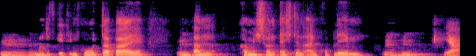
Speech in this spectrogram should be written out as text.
mhm. und es geht ihm gut dabei, mhm. dann komme ich schon echt in ein Problem. Mhm. Ja,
